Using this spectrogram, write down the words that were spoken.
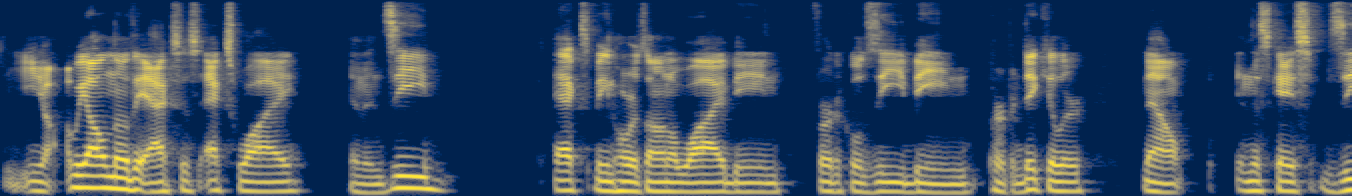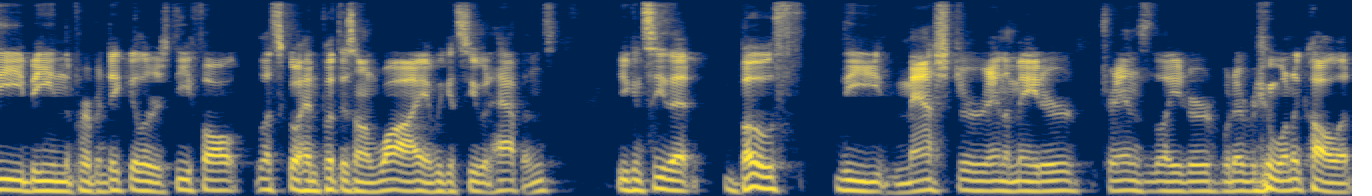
you know, we all know the axis x, y, and then z, x being horizontal, y being vertical, z being perpendicular. Now, in this case, z being the perpendicular is default. Let's go ahead and put this on y and we can see what happens. You can see that both the master animator, translator, whatever you want to call it,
